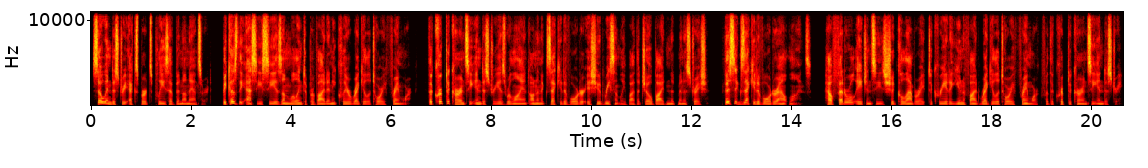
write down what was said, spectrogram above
So, industry experts' pleas have been unanswered because the SEC is unwilling to provide any clear regulatory framework. The cryptocurrency industry is reliant on an executive order issued recently by the Joe Biden administration. This executive order outlines how federal agencies should collaborate to create a unified regulatory framework for the cryptocurrency industry,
